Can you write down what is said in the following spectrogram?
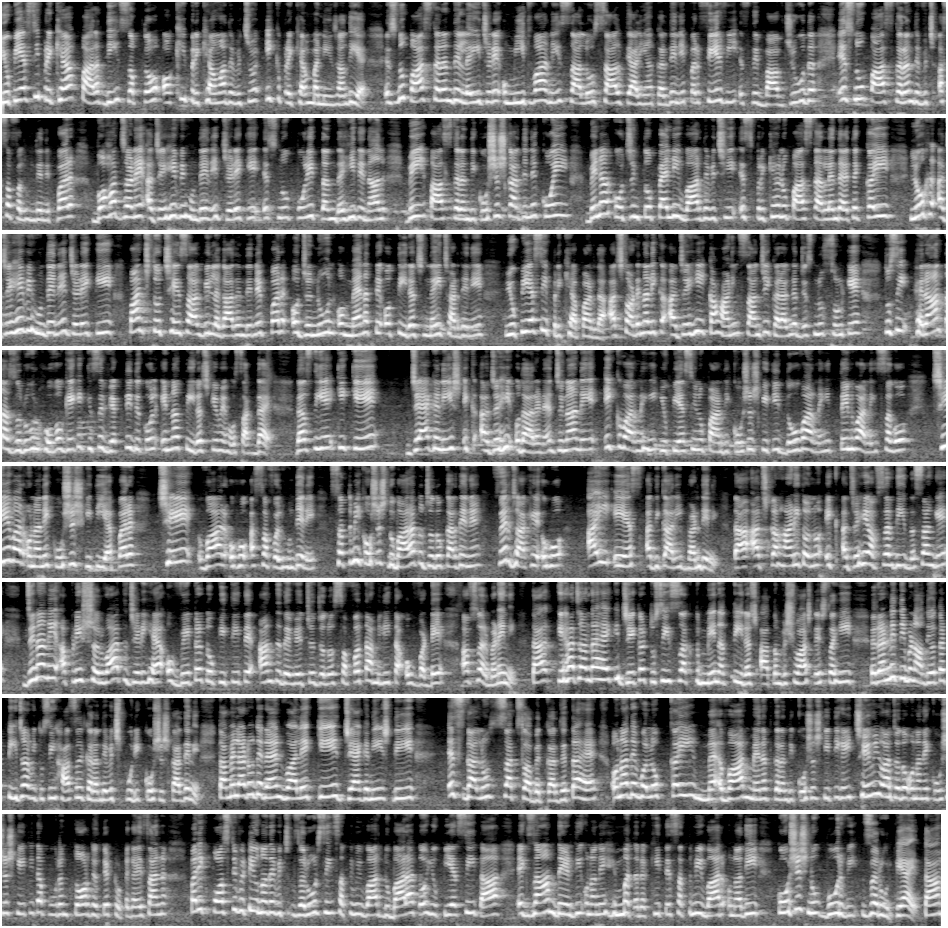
UPSC ਪ੍ਰੀਖਿਆ ਭਾਰਤ ਦੀ ਸਭ ਤੋਂ ਔਖੀ ਪ੍ਰੀਖਿਆਵਾਂ ਦੇ ਵਿੱਚੋਂ ਇੱਕ ਪ੍ਰੀਖਿਆ ਮੰਨੀ ਜਾਂਦੀ ਹੈ। ਇਸ ਨੂੰ ਪਾਸ ਕਰਨ ਦੇ ਲਈ ਜਿਹੜੇ ਉਮੀਦਵਾਰ ਨੇ ਸਾਲੋ ਸਾਲ ਤਿਆਰੀਆਂ ਕਰਦੇ ਨੇ, ਪਰ ਫਿਰ ਵੀ ਇਸ ਦੇ ਬਾਵਜੂਦ ਇਸ ਨੂੰ ਪਾਸ ਕਰਨ ਦੇ ਵਿੱਚ ਅਸਫਲ ਹੁੰਦੇ ਨੇ। ਪਰ ਬਹੁਤ ਜਣੇ ਅਜਿਹੇ ਵੀ ਹੁੰਦੇ ਨੇ ਜਿਹੜੇ ਕਿ ਇਸ ਨੂੰ ਪੂਰੀ ਤਨਦੇਹੀ ਦੇ ਨਾਲ ਵੀ ਪਾਸ ਕਰਨ ਦੀ ਕੋਸ਼ਿਸ਼ ਕਰਦੇ ਨੇ। ਕੋਈ ਬਿਨਾਂ ਕੋਚਿੰਗ ਤੋਂ ਪਹਿਲੀ ਵਾਰ ਦੇ ਵਿੱਚ ਹੀ ਇਸ ਪ੍ਰੀਖਿਆ ਨੂੰ ਪਾਸ ਕਰ ਲੈਂਦਾ ਹੈ ਤੇ ਕਈ ਲੋਕ ਅਜਿਹੇ ਵੀ ਹੁੰਦੇ ਨੇ ਜਿਹੜੇ ਕਿ 5 ਤੋਂ 6 ਸਾਲ ਵੀ ਲਗਾ ਦਿੰਦੇ ਨੇ, ਪਰ ਉਹ ਜਨੂਨ, ਉਹ ਮਿਹਨਤ ਤੇ ਉਹ ਧੀਰਜ ਨਹੀਂ ਛੱਡਦੇ ਨੇ ਯੂਪੀਐਸਸੀ ਪ੍ਰੀਖਿਆ ਪੜ੍ਹਨ ਅੱਜ ਤੁਹਾਡੇ ਨਾਲ ਇੱਕ ਅਜਿਹੀ ਕਹਾਣੀ ਸਾਂਝੀ ਕਰਾਂਗੇ, ਜਿਸ ਨੂੰ ਸੁਣ ਕੇ ਤੁਸੀਂ ਹੈਰਾਨ ਤਾਂ ਜ਼ਰੂਰ ਹੋਵੋਗੇ ਕਿ ਕਿਸੇ ਵਿਅਕਤੀ ਦੇ ਕੋਲ ਇੰਨਾ ਧੀਰਜ ਕਿਵੇਂ ਹੋ ਸਕਦਾ ਹੈ। ਦੱਸ ਦਈਏ ਕਿ ਕੇ ਜੈ ਗਣੇਸ਼ ਇੱਕ ਅਜਿਹੀ ਉਦਾਹਰਣ ਹੈ, ਜਿਨ੍ਹਾਂ ਨੇ ਇੱਕ ਵਾਰ ਨਹੀਂ ਯੂਪੀਐਸਸੀ ਨੂੰ ਪਾਣ ਦੀ ਕੋਸ਼ਿਸ਼ ਕੀਤੀ, ਦੋ ਵਾਰ ਨਹੀਂ, ਤਿੰਨ ਵਾਰ ਨਹੀਂ, ਸਗੋਂ 6 ਵਾਰ ਉਹਨਾਂ ਨੇ ਕੋਸ਼ਿਸ਼ ਕੀਤੀ ਹੈ, ਪਰ 6 ਵਾਰ ਉਹ ਅਸਫਲ ਹੁੰਦੇ ਨੇ। ਸੱਤਵੀਂ ਕੋਸ਼ਿਸ਼ ਦੁਬਾਰਾ ਤੋਂ ਜਦੋਂ ਕਰਦੇ ਨੇ, ਫਿਰ ਜਾ ਕੇ ਉਹ ਆਈਏਐਸ ਅਧਿਕਾਰੀ ਬਣਦੇ ਨੇ। ਤਾਂ ਅੱਜ ਕਹਾਣੀ ਤੁਹਾਨੂੰ ਇੱਕ ਅਜਿਹੇ ਅਫਸਰ ਦੀ ਦੱਸਾਂਗੇ, ਜਿਨ੍ਹਾਂ ਨੇ ਆਪਣੀ ਸ਼ੁਰੂਆਤ ਜਿਹੜੀ ਹੈ ਉਹ ਵੇਟਰ ਤੋਂ ਕੀਤੀ ਤੇ ਅੰਤ ਦੇ ਵਿੱਚ ਜਦੋਂ ਸਫਲਤਾ ਮਿਲੀ ਤਾਂ ਉਹ ਵੱਡੇ ਅਫਸਰ ਬਣੇ ਨੇ। ਤਾਂ ਕਿਹਾ ਜਾਂਦਾ ਹੈ ਕਿ ਜੇਕਰ ਤੁਸੀਂ ਸਖਤ ਮਿਹਨਤ, ਧੀਰਜ ਆਤਮ ਵਿਸ਼ਵਾਸ ਤੇ ਸਹੀ ਰਣਨੀਤੀ ਬਣਾਉਂਦੇ ਹੋ ਤਾਂ ਟੀਜਾ ਵੀ ਤੁਸੀਂ ਹਾਸਲ ਕਰਨ ਦੇ ਵਿੱਚ ਪੂਰੀ ਕੋਸ਼ਿਸ਼ ਕਰਦੇ ਨੇ। ਤਾਮਿਲਨਾਡੂ ਦੇ ਰਹਿਣ ਵਾਲੇ ਕੇ ਜੈਗਨੀਸ਼ ਦੀ ਇਸ ਗੱਲ ਨੂੰ ਸੱਚ ਸਾਬਿਤ ਕਰ ਦਿੱਤਾ ਹੈ। ਉਹਨਾਂ ਦੇ ਵੱਲੋਂ ਕਈ ਮੈ- ਵਾਰ ਮਿਹਨਤ ਕਰਨ ਦੀ ਕੋਸ਼ਿਸ਼ ਕੀਤੀ ਗਈ। 6ਵੀਂ ਵਾਰ ਜਦੋਂ ਉਹਨਾਂ ਨੇ ਕੋਸ਼ਿਸ਼ ਕੀਤੀ ਤਾਂ ਪੂਰਨ ਤੌਰ ਦੇ ਉੱਤੇ ਟੁੱਟ ਗਏ ਸਨ। ਪਰ ਇੱਕ ਪੋਜ਼ਿਟਿਵਿਟੀ ਉਹਨਾਂ ਦੇ ਵਿੱਚ ਜ਼ਰੂਰ ਸੀ। ਸੱਤਵੀਂ ਵਾਰ ਦੁਬਾਰਾ ਤੋਂ ਯੂਪੀਐਸਸੀ ਦਾ ਐਗਜ਼ਾਮ ਦੇਣ ਦੀ ਉਹਨਾਂ ਨੇ ਹਿੰਮਤ ਰੱਖੀ ਤੇ ਸੱਤਵੀਂ ਵਾਰ ਉਹਨਾਂ ਦੀ ਕੋਸ਼ਿਸ਼ ਨੂੰ ਬੂਰ ਵੀ ਜ਼ਰੂਰ ਪਿਆ ਹੈ ਤਾਂ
